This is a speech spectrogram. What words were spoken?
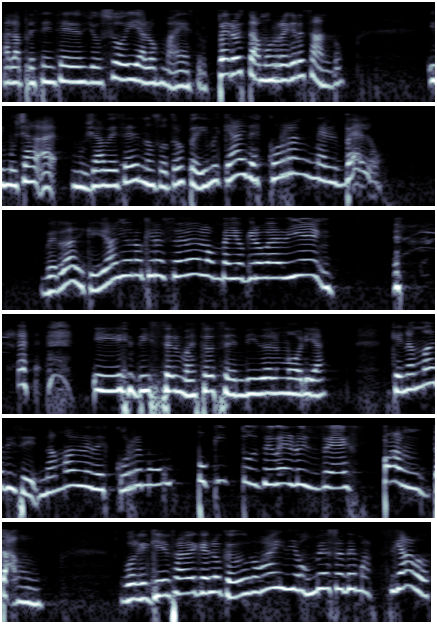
a la presencia de Dios yo soy y a los maestros. Pero estamos regresando y muchas muchas veces nosotros pedimos que ay descórranme el velo, ¿verdad? Y que ya yo no quiero ese velo, hombre, yo quiero ver bien. y dice el maestro ascendido el Moria que nada más dice, nada más le descorremos un poquito ese velo y se espantan. Porque quién sabe qué es lo que uno, ay Dios mío, eso es demasiado.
